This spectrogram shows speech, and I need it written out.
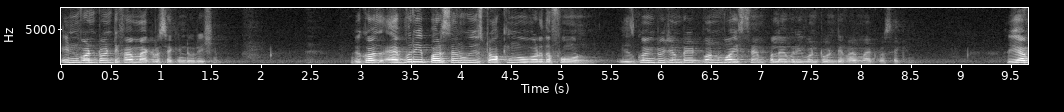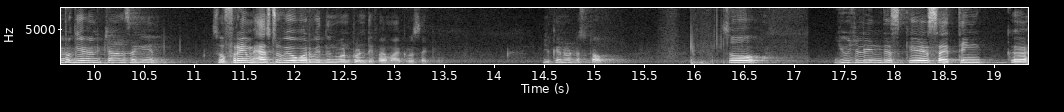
in 125 microsecond duration. Because every person who is talking over the phone is going to generate one voice sample every 125 microsecond. So, you have to give him chance again so, frame has to be over within 125 microsecond, you cannot stop. So, usually in this case I think uh,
